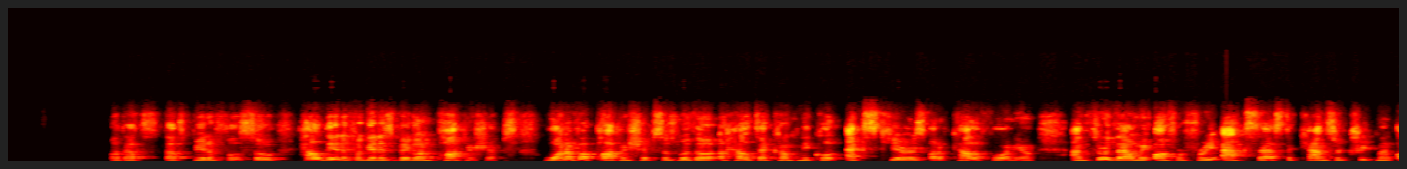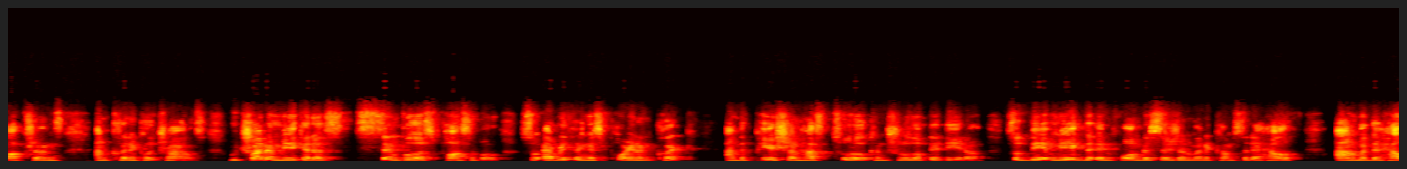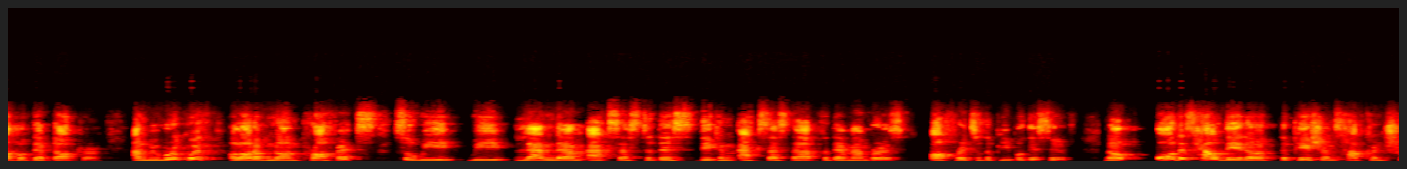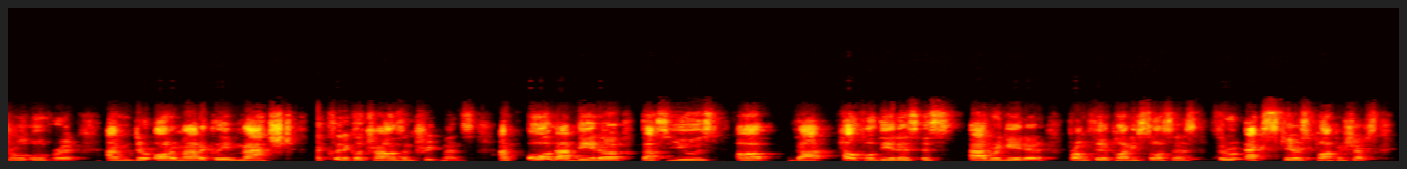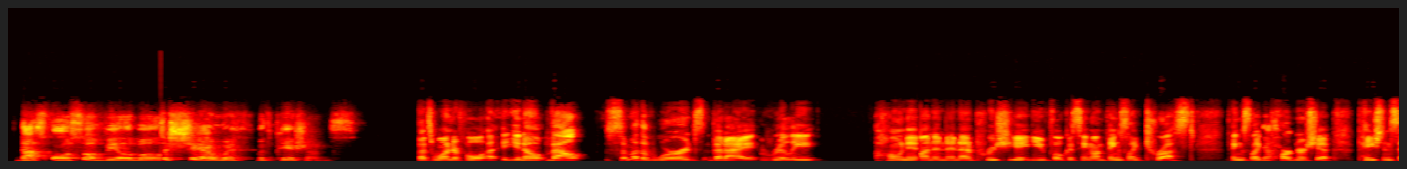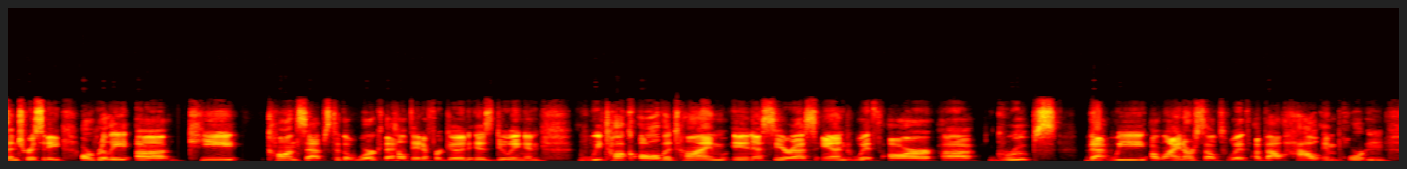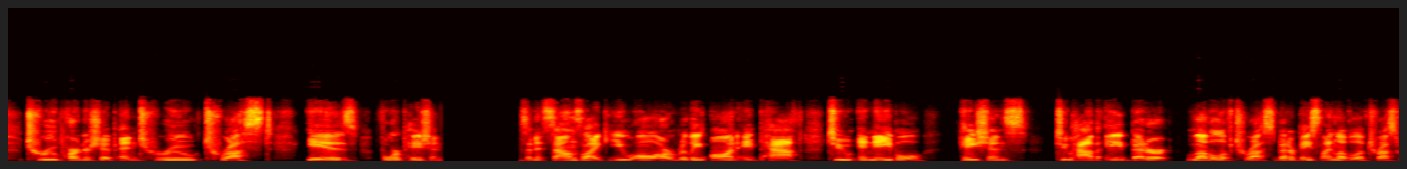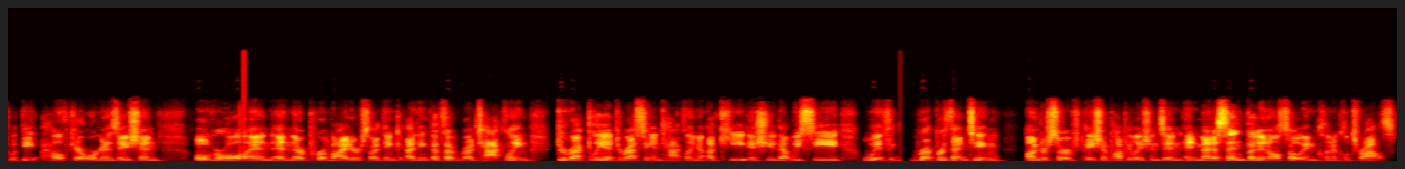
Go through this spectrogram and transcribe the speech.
Oh, that's that's beautiful. So Health Data for Good is big on partnerships. One of our partnerships is with a, a health tech company called xCures out of California. And through them, we offer free access to cancer treatment options and clinical trials. We try to make it as simple as possible. So everything is point and click and the patient has total control of their data. So they make the informed decision when it comes to their health and with the help of their doctor. And we work with a lot of nonprofits. So we we lend them access to this. They can access that for their members, offer it to the people they serve. Now, all this health data, the patients have control over it, and they're automatically matched to clinical trials and treatments. And all that data that's used, uh, that helpful data is, is aggregated from third-party sources through xCures partnerships. That's also available to share with with patients. That's wonderful. Uh, you know, Val, some of the words that I really hone in on and, and appreciate you focusing on things like trust, things like yes. partnership, patient centricity are really uh, key concepts to the work that Health Data for Good is doing. And we talk all the time in SCRS and with our uh, groups that we align ourselves with about how important true partnership and true trust is for patients. And it sounds like you all are really on a path to enable patients to have a better level of trust, better baseline level of trust with the healthcare organization overall and and their provider. So I think I think that's a, a tackling directly addressing and tackling a key issue that we see with representing underserved patient populations in in medicine, but in also in clinical trials.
